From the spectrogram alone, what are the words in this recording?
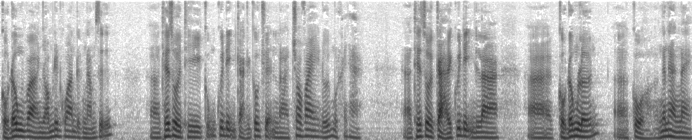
cổ đông và nhóm liên quan được nắm giữ. À, thế rồi thì cũng quy định cả cái câu chuyện là cho vay đối với một khách hàng. À, thế rồi cả cái quy định là à, cổ đông lớn à, của ngân hàng này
